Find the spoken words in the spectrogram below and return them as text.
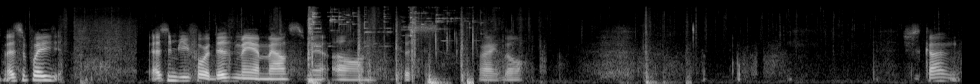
SMG, SMG4 did make announcement on this ragdoll. She's kind of,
